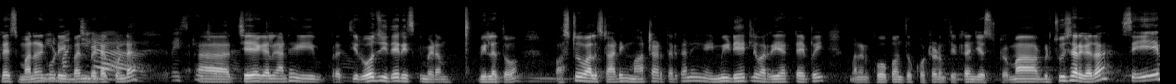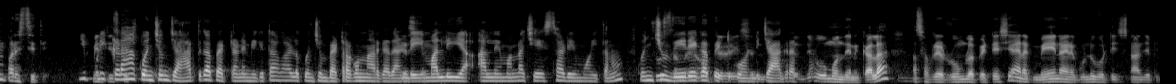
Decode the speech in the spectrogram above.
ప్లస్ మనని కూడా ఇబ్బంది పెట్టకుండా చేయగలిగి అంటే ఈ ప్రతిరోజు ఇదే రిస్క్ మేడం వీళ్ళతో. ఫస్ట్ వాళ్ళు స్టార్టింగ్ మాట్లాడతారు కానీ ఇమీడియట్లీ వాళ్ళు రియాక్ట్ అయిపోయి మనని కోపంతో కొట్టడం తిట్టడం చేస్తుంటారు. మా ఇప్పుడు చూశారు కదా సేమ్ పరిస్థితి. ఇప్పుడు ఇక్కడ కొంచెం జాగ్రత్తగా పెట్టండి. మిగతా వాళ్ళు కొంచెం బెటర్గా ఉన్నారు కదండి. మళ్ళీ వాళ్ళు ఏమన్నా చేస్తాడేమో ఇతను. కొంచెం వేరేగా పెట్టుకోండి జాగ్రత్త రూమ్ ఉంది వెనకాల. ఆ సపరేట్ రూమ్లో పెట్టేసి ఆయనకు మెయిన్ ఆయన గుండు కొట్టించిన అని చెప్పి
